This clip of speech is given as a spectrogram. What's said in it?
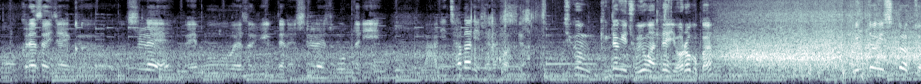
어, 그래서 이제 그 실내 외부에서 유입되는 실내 소음들이 많이 차단이 되는 것 같아요. 지금 굉장히 조용한데 열어볼까요? 굉장히 시끄럽죠.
